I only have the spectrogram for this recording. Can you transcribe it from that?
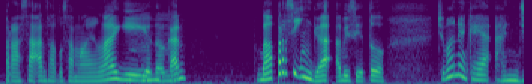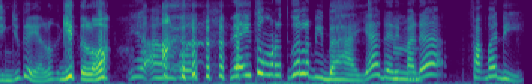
perasaan satu sama lain lagi gitu Mhm. kan. Baper sih enggak abis itu. Cuman yang kayak anjing juga ya lo gitu loh. Ya ampun. nah itu menurut gue lebih bahaya Hmm. daripada fuck buddy.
